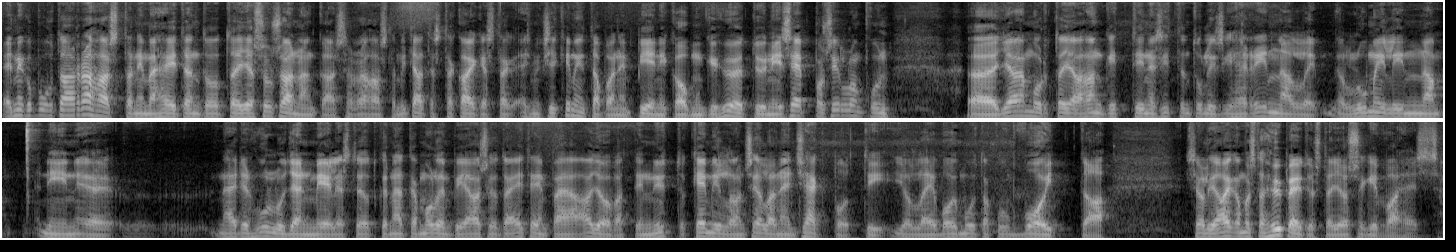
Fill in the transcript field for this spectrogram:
Ennen kuin puhutaan rahasta, niin mä heitän tuota, ja Susannan kanssa rahasta, mitä tästä kaikesta esimerkiksi Kemin tapainen pieni kaupunki hyötyy, niin Seppo silloin kun jäämurtaja hankittiin ja sitten tuli siihen rinnalle lumilinna, niin näiden hullujen mielestä, jotka näitä molempia asioita eteenpäin ajoivat, niin nyt Kemillä on sellainen jackpotti, jolla ei voi muuta kuin voittaa. Se oli aikamoista hypetystä jossakin vaiheessa.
